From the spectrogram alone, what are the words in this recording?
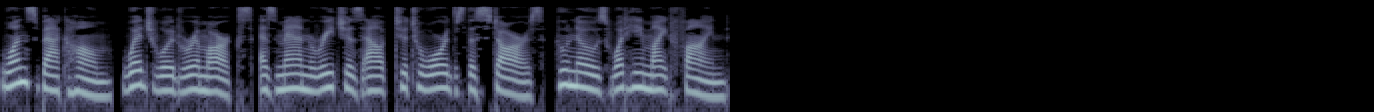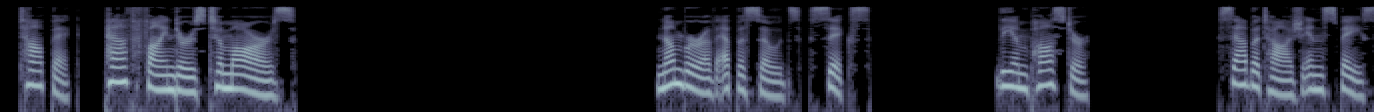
Once back home, Wedgwood remarks as man reaches out to towards the stars, who knows what he might find. Pathfinders to Mars Number of episodes 6 The Imposter. Sabotage in Space.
